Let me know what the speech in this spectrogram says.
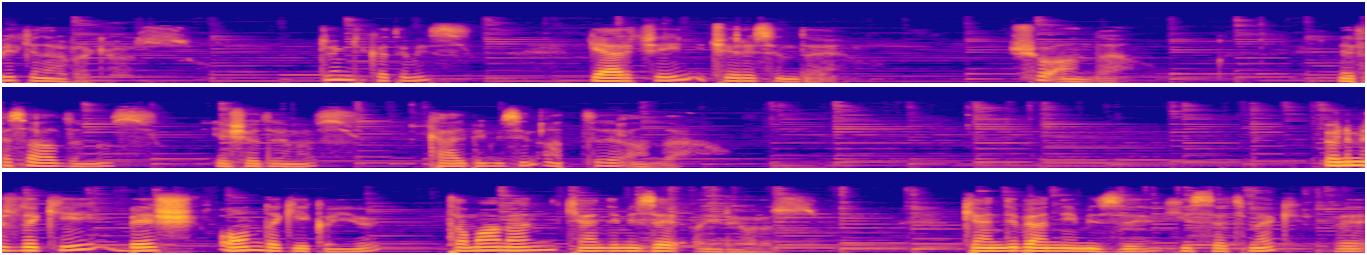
bir kenara bırakıyoruz. Tüm dikkatimiz gerçeğin içerisinde, şu anda, nefes aldığımız, yaşadığımız, kalbimizin attığı anda. Önümüzdeki 5-10 dakikayı tamamen kendimize ayırıyoruz. Kendi benliğimizi hissetmek ve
